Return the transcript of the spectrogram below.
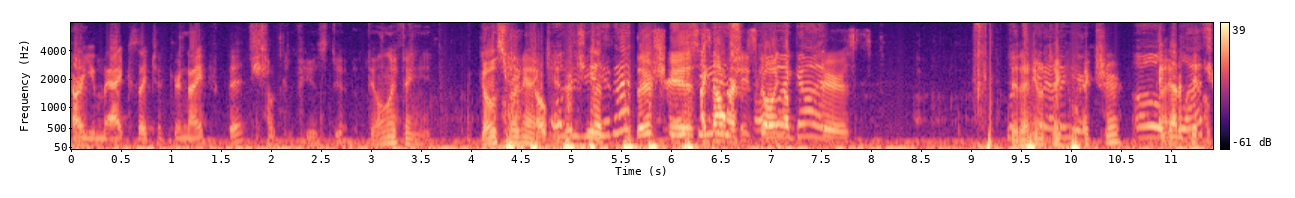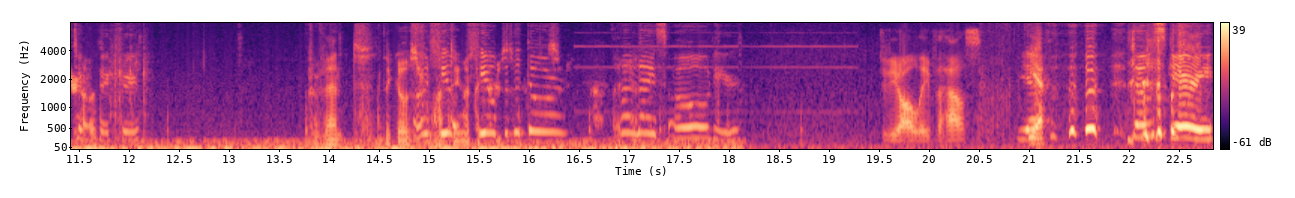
Are you mad because I took your knife, bitch? So confused. The, the only thing, ghost writing. I Oh, Oh, can't. did There she you is. hear that? There she There is. she I got her. She's Oh going my up God. the stairs. Did Let's anyone take a here. picture? Oh, I got a picture. took a picture. Prevent the ghost Oh, from she- hunting with she the opened the door. crucifix. How nice. Oh dear. Did you all leave the house? Yep. that was scary.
